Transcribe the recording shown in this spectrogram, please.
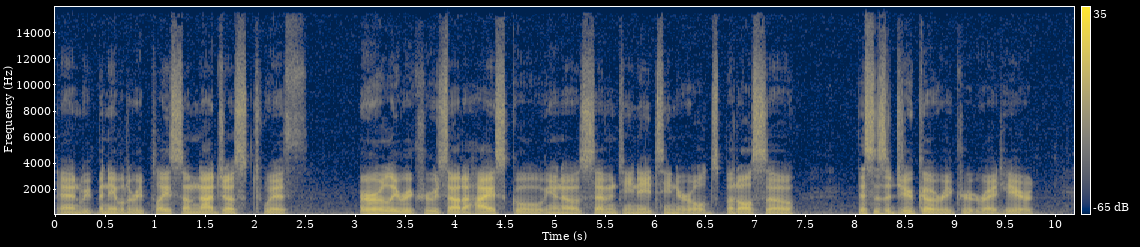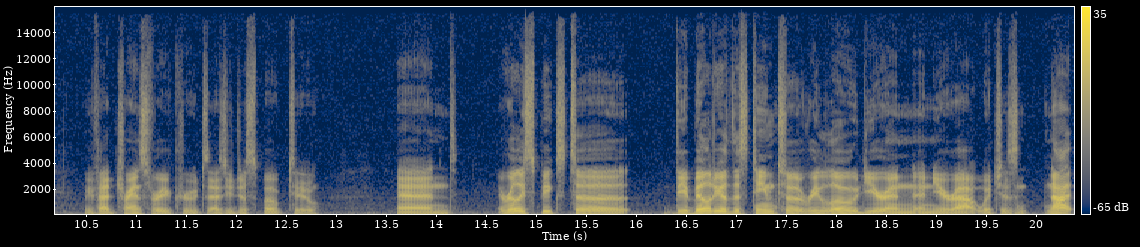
And we've been able to replace them not just with early recruits out of high school, you know, 17, 18 year olds, but also this is a Juco recruit right here. We've had transfer recruits, as you just spoke to. And it really speaks to the ability of this team to reload year in and year out, which is not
